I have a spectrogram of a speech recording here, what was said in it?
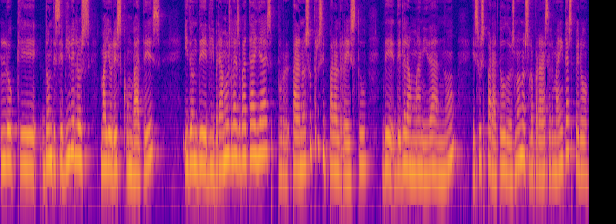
lo que donde se viven los mayores combates y donde libramos las batallas para nosotros y para el resto de, de la humanidad, ¿no? Eso es para todos, ¿no? No solo para las hermanitas, pero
